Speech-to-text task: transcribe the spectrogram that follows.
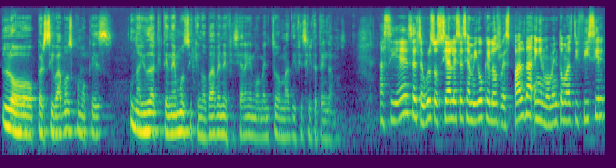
lo percibamos como que es una ayuda que tenemos y que nos va a beneficiar en el momento más difícil que tengamos. Así es, el Seguro Social es ese amigo que los respalda en el momento más difícil,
